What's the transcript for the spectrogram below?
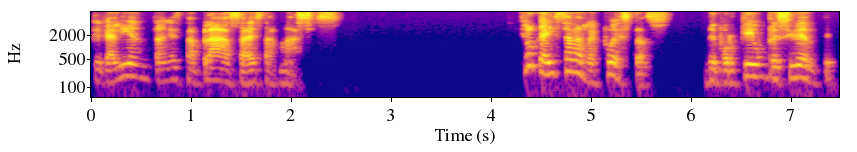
que calientan esta plaza, estas masas? Creo que ahí están las respuestas de por qué un presidente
